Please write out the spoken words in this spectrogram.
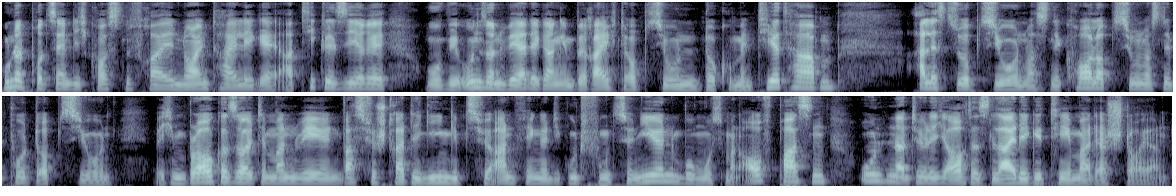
hundertprozentig kostenfreie neunteilige Artikelserie, wo wir unseren Werdegang im Bereich der Optionen dokumentiert haben alles zu Optionen. Was ist eine Call-Option, was ist eine Put-Option? Welchen Broker sollte man wählen? Was für Strategien gibt es für Anfänger, die gut funktionieren? Wo muss man aufpassen? Und natürlich auch das leidige Thema der Steuern.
